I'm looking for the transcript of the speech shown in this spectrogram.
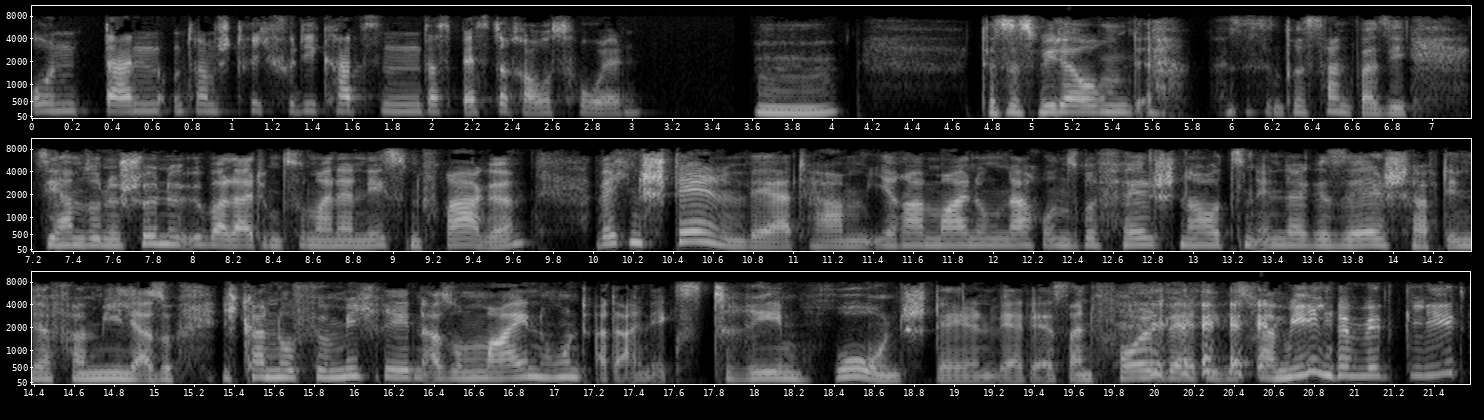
und dann unterm Strich für die Katzen das Beste rausholen. Mhm. Das ist wiederum, das ist interessant, weil Sie, Sie haben so eine schöne Überleitung zu meiner nächsten Frage. Welchen Stellenwert haben Ihrer Meinung nach unsere Fellschnauzen in der Gesellschaft, in der Familie? Also ich kann nur für mich reden, also mein Hund hat einen extrem hohen Stellenwert. Er ist ein vollwertiges Familienmitglied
